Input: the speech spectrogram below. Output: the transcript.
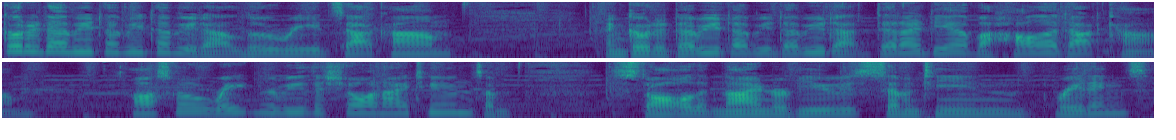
go to www.loureads.com, and go to www.deadideavalhalla.com. Also, rate and review the show on iTunes. I'm stalled at 9 reviews, 17 ratings.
